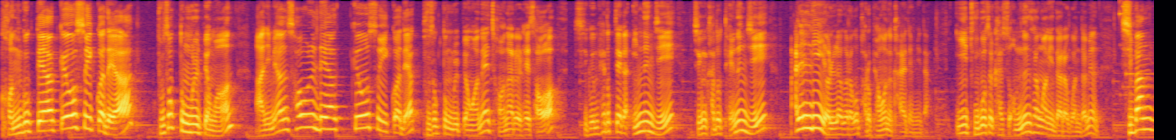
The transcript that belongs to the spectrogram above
건국대학교 수의과대학 부속동물병원 아니면 서울대학교 수의과대학 부속동물병원에 전화를 해서 지금 해독제가 있는지 지금 가도 되는지 빨리 연락을 하고 바로 병원을 가야 됩니다. 이 두 곳을 갈 수 없는 상황이다라고 한다면 지방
